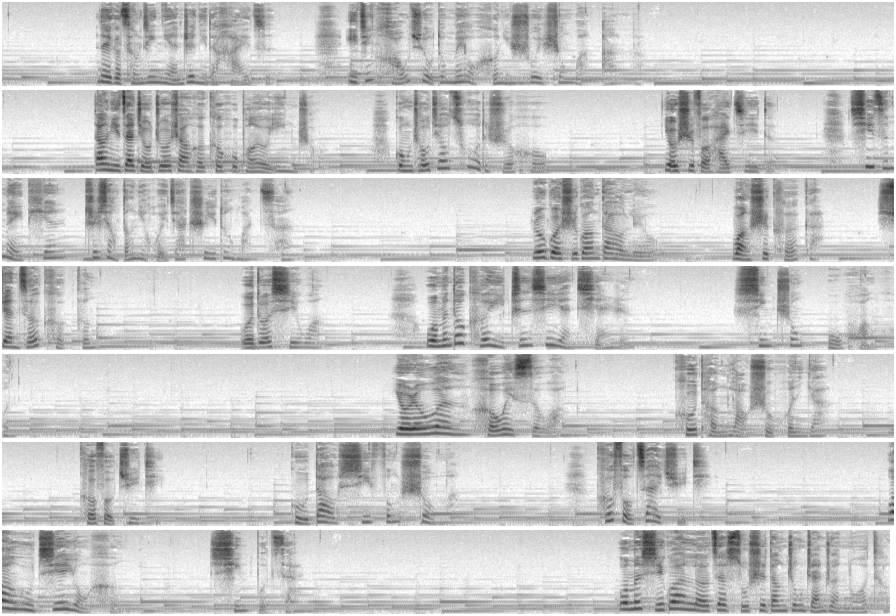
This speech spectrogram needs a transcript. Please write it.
那个曾经黏着你的孩子，已经好久都没有和你说一声晚安了。当你在酒桌上和客户朋友应酬，觥筹交错的时候，又是否还记得，妻子每天只想等你回家吃一顿晚餐？如果时光倒流，往事可改，选择可更，我多希望，我们都可以珍惜眼前人，心中无黄昏。有人问何谓死亡？枯藤老树昏鸦。可否具体？古道西风瘦马。可否再具体？万物皆永恒，亲不在。我们习惯了在俗世当中辗转挪腾，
